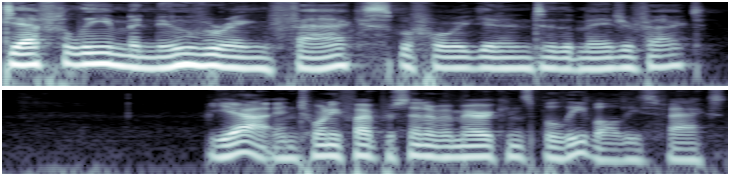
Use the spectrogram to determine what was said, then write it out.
deftly maneuvering facts before we get into the major fact? Yeah, and 25% of Americans believe all these facts.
